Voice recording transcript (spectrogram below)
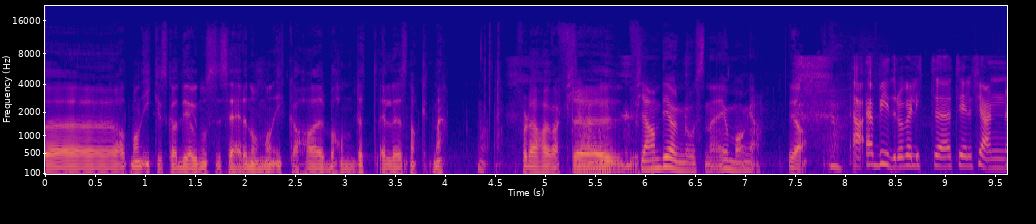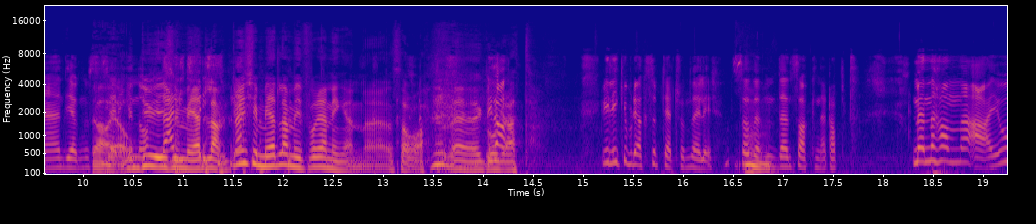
at man ikke skal diagnostisere noen man ikke har behandlet eller snakket med. For det har vært Fjern, Fjerndiagnosene er jo mange. Ja. ja. jeg bidro vel litt til fjerndiagnostiseringen ja, ja. Du, er ikke medlem, du er ikke medlem i foreningen, Sara. Det går greit vil ikke bli akseptert som det heller. Så den, mm. den, saken er tapt. Men han er jo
